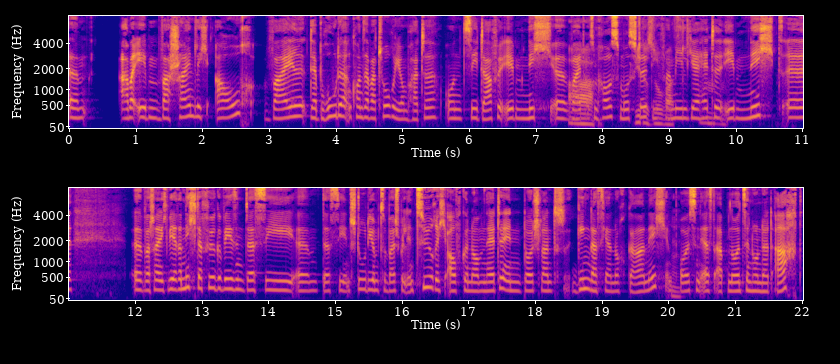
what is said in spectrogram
ähm, aber eben wahrscheinlich auch, weil der Bruder ein Konservatorium hatte und sie dafür eben nicht äh, weit Ah, aus dem Haus musste. Die. Familie hätte eben nicht äh, äh, wahrscheinlich wäre nicht dafür gewesen, dass sie, ähm, dass sie ein Studium zum Beispiel in Zürich aufgenommen hätte. In Deutschland ging das ja noch gar nicht, in Preußen erst ab 1908.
